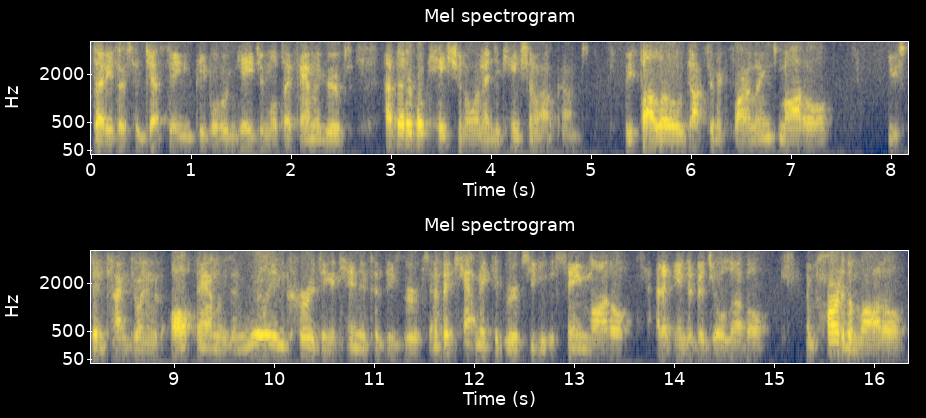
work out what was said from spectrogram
studies are suggesting people who engage in multifamily groups have better vocational and educational outcomes. We follow Dr. McFarlane's model. You spend time joining with all families and really encouraging attendance at these groups. And if they can't make the groups, you do the same model at an individual level. And part of the model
